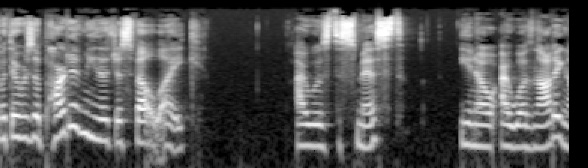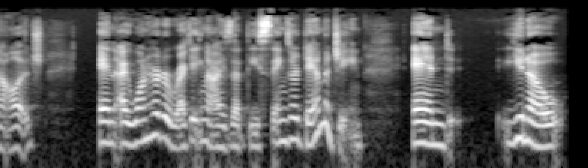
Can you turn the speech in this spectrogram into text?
But there was a part of me that just felt like I was dismissed. You know, I was not acknowledged. And I want her to recognize that these things are damaging. And, you know,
